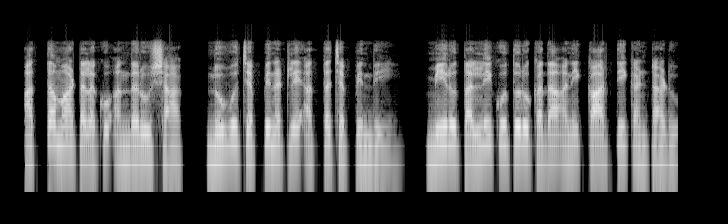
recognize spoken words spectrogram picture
అత్త మాటలకు అందరూ షాక్. నువ్వు చెప్పినట్లే అత్త చెప్పింది. మీరు తల్లి కూతురు కదా అని కార్తీక్ అంటాడు.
